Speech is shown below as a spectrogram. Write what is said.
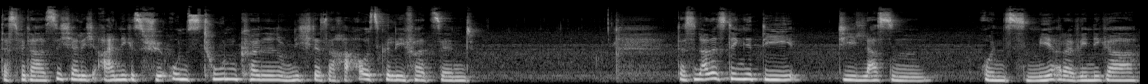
dass wir da sicherlich einiges für uns tun können und nicht der Sache ausgeliefert sind. Das sind alles Dinge, die, die lassen uns mehr oder weniger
